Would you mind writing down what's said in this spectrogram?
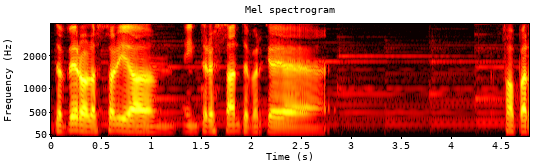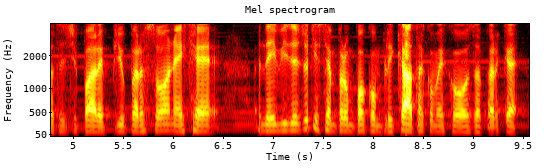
davvero la storia mm, è interessante perché fa partecipare più persone che nei videogiochi è sempre un po' complicata come cosa perché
